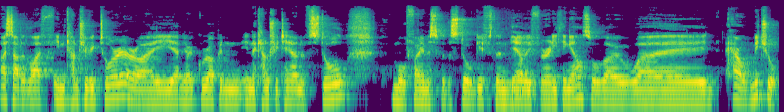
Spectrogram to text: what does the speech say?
I started life in country Victoria. I uh, you know, grew up in in the country town of Stawell, more famous for the Stawell gift than yep. really for anything else. Although uh, Harold Mitchell,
